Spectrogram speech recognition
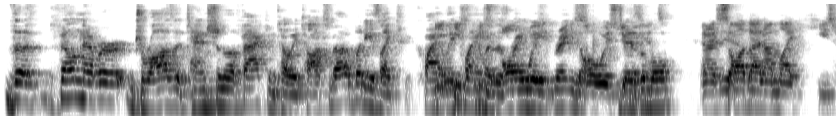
the film never draws attention to the fact until he talks about it, but he's like quietly He's- playing he's with his always, rings, rings he's always visible. And I saw that, I'm like, he's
